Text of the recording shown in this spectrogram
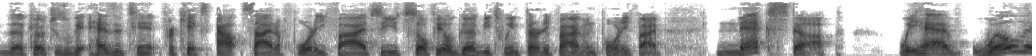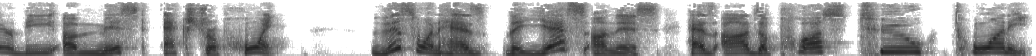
the coaches will get hesitant for kicks outside of 45, so you'd still feel good between 35 and 45. Next up, we have will there be a missed extra point? This one has the yes on this has odds of plus 220.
